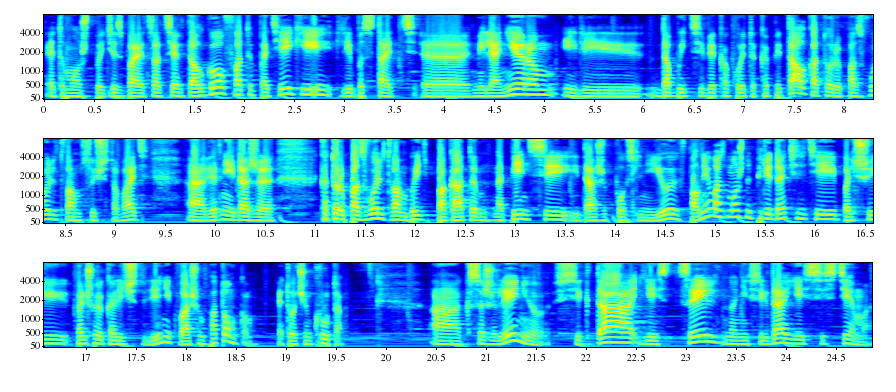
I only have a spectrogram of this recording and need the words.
это может быть избавиться от всех долгов, от ипотеки, либо стать э, миллионером или добыть себе какой-то капитал, который позволит вам существовать, э, вернее даже, который позволит вам быть богатым на пенсии и даже после нее. И вполне возможно передать эти большие, большое количество денег вашим потомкам. Это очень круто. А, к сожалению, всегда есть цель, но не всегда есть система.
